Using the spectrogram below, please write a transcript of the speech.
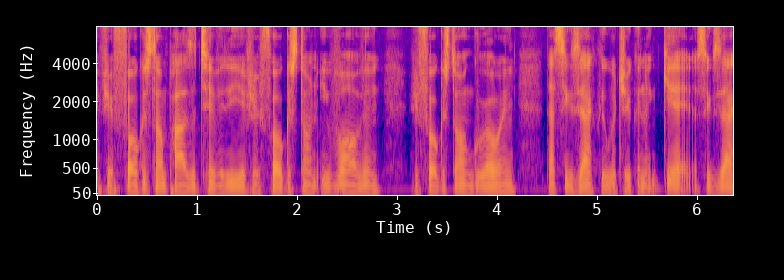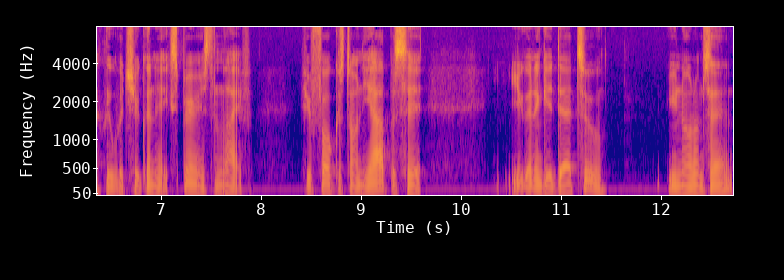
If you're focused on positivity, if you're focused on evolving, if you're focused on growing, that's exactly what you're going to get. That's exactly what you're going to experience in life. If you're focused on the opposite, you're going to get that too. You know what I'm saying?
